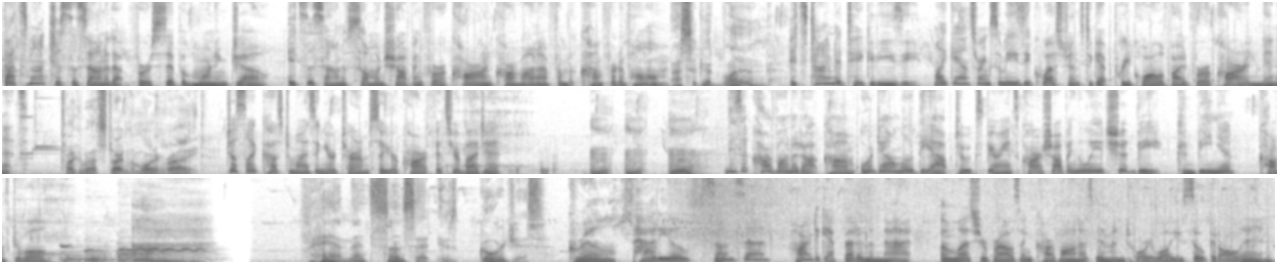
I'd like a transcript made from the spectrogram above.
That's not just the sound of that first sip of Morning Joe. It's the sound of someone shopping for a car on Carvana from the comfort of home. That's a good blend. It's time to take it easy, like answering some easy questions to get pre qualified for a car in minutes. Talk about starting the morning right. Just like customizing your terms so your car fits your budget. Mm-mm-mm. Visit Carvana.com or download the app to experience car shopping the way it should be convenient, comfortable. Man, that sunset is gorgeous. Grill, patio, sunset. Hard to get better than that. Unless you're browsing Carvana's inventory while you soak it all in.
